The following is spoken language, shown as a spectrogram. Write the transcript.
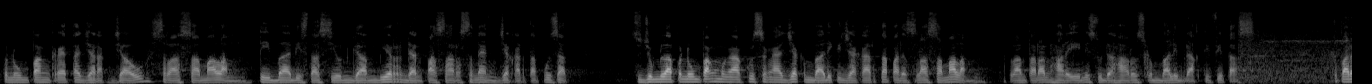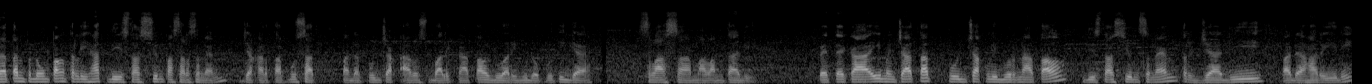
penumpang kereta jarak jauh selasa malam tiba di stasiun Gambir dan Pasar Senen, Jakarta Pusat. Sejumlah penumpang mengaku sengaja kembali ke Jakarta pada selasa malam, lantaran hari ini sudah harus kembali beraktivitas. Kepadatan penumpang terlihat di stasiun Pasar Senen, Jakarta Pusat pada puncak arus balik Natal 2023, selasa malam tadi. PT KAI mencatat puncak libur Natal di stasiun Senen terjadi pada hari ini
